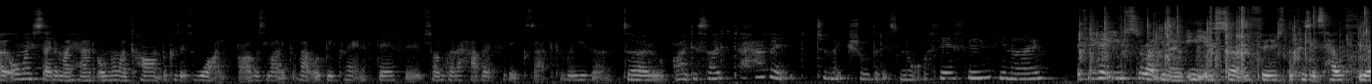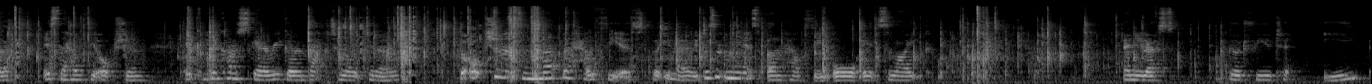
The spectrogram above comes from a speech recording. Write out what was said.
I almost said in my head, oh no, I can't because it's white, but I was like, that would be creating a fear food, so I'm going to have it for the exact reason. So I decided to have it to make sure that it's not a fear food, you know? If you get used to like, you know, eating certain foods because it's healthier, it's the healthier option, it can be kind of scary going back to like, you know, the option that's not the healthiest, but you know, it doesn't mean it's unhealthy or it's like any less good for you to eat.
